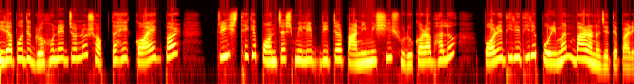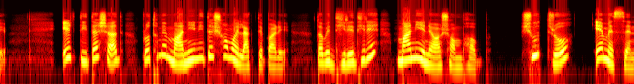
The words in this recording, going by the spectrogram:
নিরাপদে গ্রহণের জন্য সপ্তাহে কয়েকবার ৩০ থেকে পঞ্চাশ মিলিলিটার পানি মিশিয়ে শুরু করা ভালো, পরে ধীরে ধীরে পরিমাণ বাড়ানো যেতে পারে। এর তিতাসাদ প্রথমে মানিয়ে নিতে সময় লাগতে পারে, তবে ধীরে ধীরে মানিয়ে নেওয়া সম্ভব। সূত্র এমএসএন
